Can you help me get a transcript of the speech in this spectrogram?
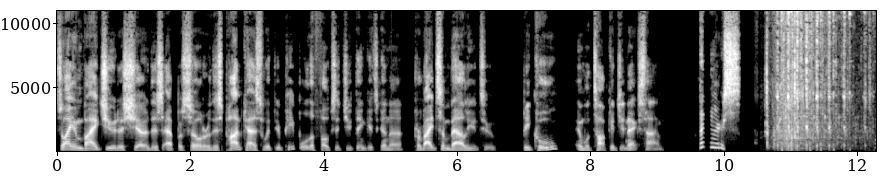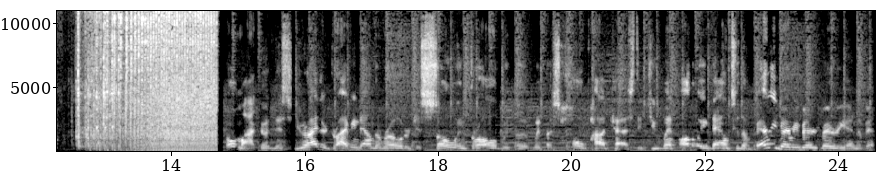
So I invite you to share this episode or this podcast with your people, the folks that you think it's going to provide some value to. Be cool, and we'll talk at you next time. Thanks. Oh my goodness. You're either driving down the road or just so enthralled with the with this whole podcast that you went all the way down to the very, very, very, very end of it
